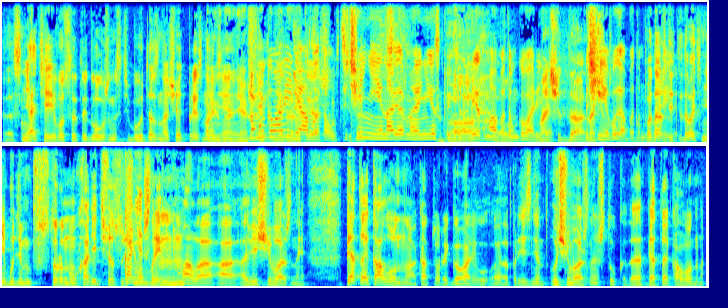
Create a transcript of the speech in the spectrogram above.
э, снятие его с этой должности будет означать признание. Признание Но мы говорили да. об этом в ошибки, да. течение, наверное, нескольких А, лет мы об этом говорили. Значит, да. Точнее, значит, вы об этом Подождите, говорили. давайте не будем в сторону уходить. Сейчас очень Конечно. времени мало, а, а вещи важные. Пятая колонна, о которой говорил э, президент, очень важная штука, да, пятая колонна.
